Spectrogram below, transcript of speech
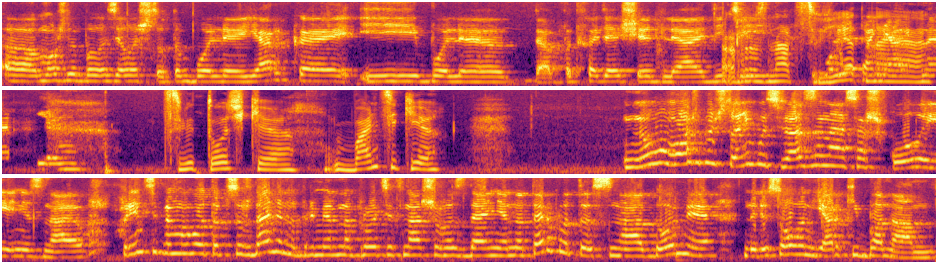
э, можно было сделать что-то более яркое и более да, подходящее для детей. Разноцветное. Цветочки, бантики. Ну, может быть, что-нибудь связанное со школой, я не знаю. В принципе, мы вот обсуждали, например, напротив нашего здания на Терботес на доме нарисован яркий банан.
